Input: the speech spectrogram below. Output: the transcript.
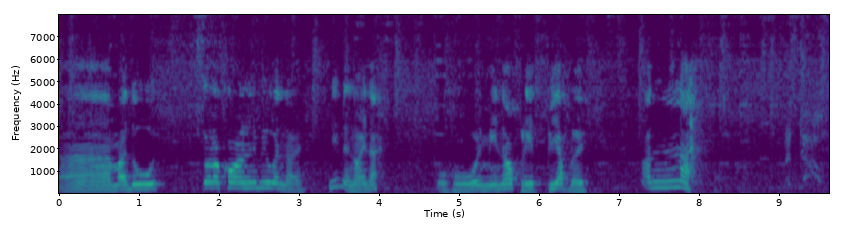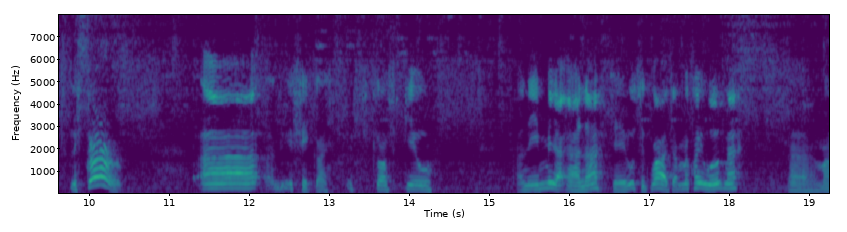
อ่า มาดูตัวละครรีวิวกันหน่อย นิดหน่อยนะ โอ้โห มีนอกเกรดเพียบเลย อันน่ะ Let's go อ่าดูเอฟเฟกต์ก่อนเอฟก็สกิลอันนี้ไม่อยากอ่านนะแต่รู้สึกว่าจะไม่ค่อยเวิร์กนะ มา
